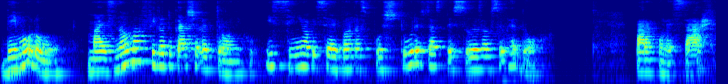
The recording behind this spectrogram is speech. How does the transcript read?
Demorou, mas não na fila do caixa eletrônico, e sim observando as posturas das pessoas ao seu redor. Para começar,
